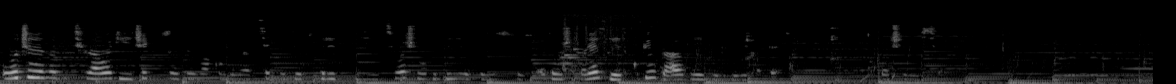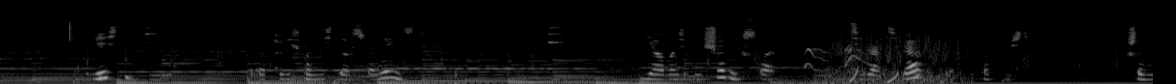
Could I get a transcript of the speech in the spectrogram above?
Улучшенные технологии ячейки своего вакуумного отсека делают 30 единиц мощи, могут принять на Это очень полезно, я это купил, да, у нет денег опять. Очень весело. 200 Так, у них там есть, да, своя есть. Я возьму еще двух слайм. Тебя, тебя, допустим. Чтобы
